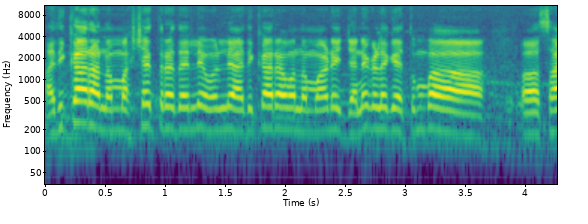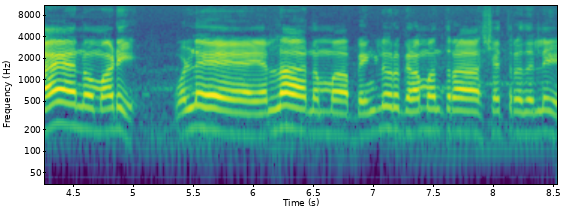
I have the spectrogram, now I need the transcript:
ಅಧಿಕಾರ ನಮ್ಮ ಕ್ಷೇತ್ರದಲ್ಲಿ ಒಳ್ಳೆ ಅಧಿಕಾರವನ್ನು ಮಾಡಿ ಜನಗಳಿಗೆ ತುಂಬ ಸಹಾಯವನ್ನು ಮಾಡಿ ಒಳ್ಳೆ ಎಲ್ಲ ನಮ್ಮ ಬೆಂಗಳೂರು ಗ್ರಾಮಾಂತರ ಕ್ಷೇತ್ರದಲ್ಲಿ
